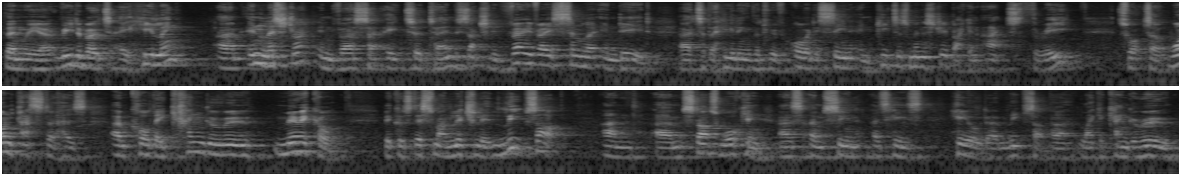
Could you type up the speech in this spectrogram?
Then we uh, read about a healing um, in Lystra in verse uh, 8 to 10. This is actually very, very similar indeed uh, to the healing that we've already seen in Peter's ministry back in Acts 3. It's what uh, one pastor has um, called a kangaroo miracle because this man literally leaps up and um, starts walking as um, soon as he's healed, um, leaps up uh, like a kangaroo.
